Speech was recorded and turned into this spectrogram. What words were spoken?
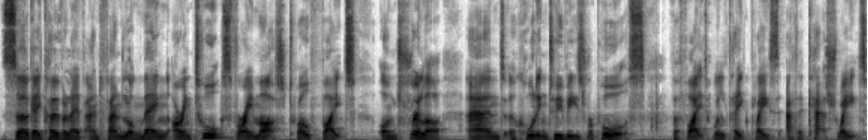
Sergey Kovalev and Fan Long Meng are in talks for a March 12th fight on Triller and according to these reports, the fight will take place at a catch weight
